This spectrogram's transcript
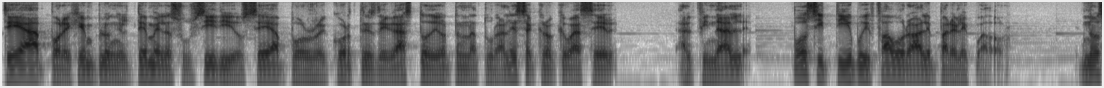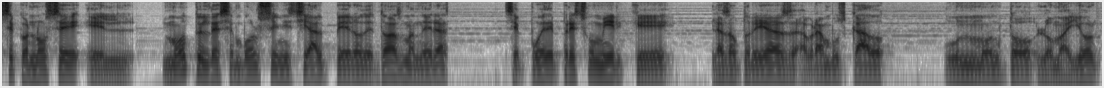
sea por ejemplo en el tema de los subsidios, sea por recortes de gasto de otra naturaleza, creo que va a ser al final positivo y favorable para el Ecuador. No se conoce el monto del desembolso inicial, pero de todas maneras se puede presumir que las autoridades habrán buscado un monto lo mayor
